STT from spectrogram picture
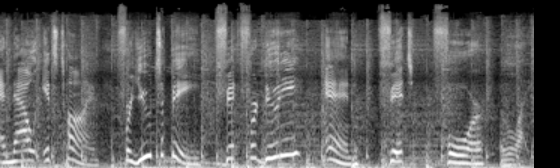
And now it's time for you to be fit for duty and fit for life.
